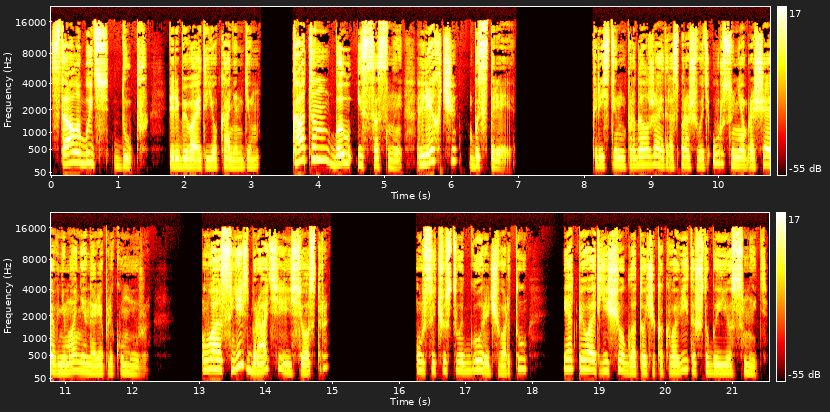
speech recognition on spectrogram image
«Стало быть, дуб», — перебивает ее Каннингем. «Каттон был из сосны. Легче, быстрее». Кристин продолжает расспрашивать Урсу, не обращая внимания на реплику мужа. «У вас есть братья и сестры?» Урса чувствует горечь во рту и отпивает еще глоточек аквавита, чтобы ее смыть.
